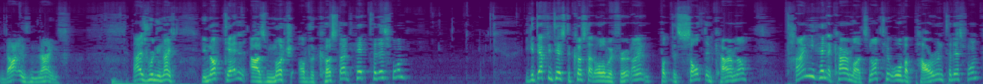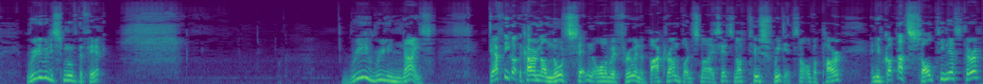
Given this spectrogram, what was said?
That is nice. That is really nice. You're not getting as much of the custard hit to this one. You can definitely taste the custard all the way through it on it, but the salted caramel, tiny hint of caramel. It's not too overpowering to this one. Really, really smooth the vape. Really, really nice. Definitely got the caramel notes sitting all the way through in the background, but it's not, like I say, it's not too sweet, it's not overpowering. And you've got that saltiness to it.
